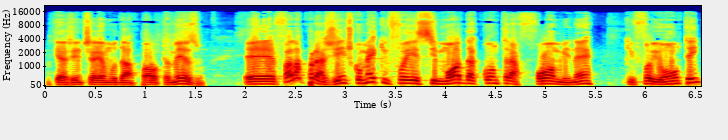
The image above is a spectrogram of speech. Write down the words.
Porque a gente ia mudar a pauta mesmo. É, fala pra gente como é que foi esse Moda contra a Fome, né? Que foi ontem,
